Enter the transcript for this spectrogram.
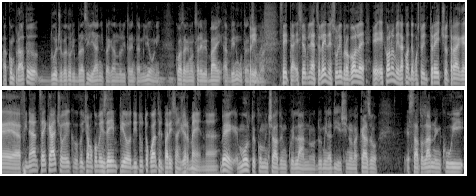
ha comprato due giocatori brasiliani pagandoli 30 milioni, cosa che non sarebbe mai avvenuta. Prima. Senta, e signor Milanzo, lei nel suo libro Gol e Economy racconta questo intreccio tra eh, finanza e calcio, diciamo come esempio di tutto quanto il Paris Saint-Germain. eh. Beh, molto è cominciato in quell'anno 2010, non a caso è stato l'anno in cui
